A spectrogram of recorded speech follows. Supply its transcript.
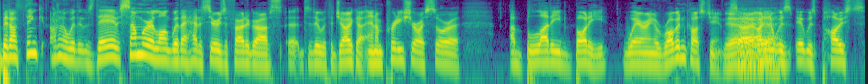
but I think I don't know whether it was there somewhere along where they had a series of photographs uh, to do with the Joker, and I'm pretty sure I saw a a bloodied body wearing a Robin costume. Yeah, so I don't know it was it was post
